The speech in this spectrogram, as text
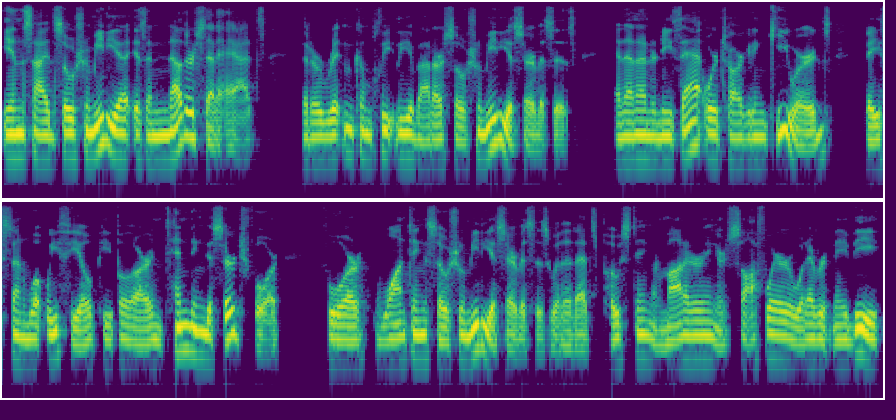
Inside social media is another set of ads that are written completely about our social media services. And then underneath that, we're targeting keywords based on what we feel people are intending to search for for wanting social media services, whether that's posting or monitoring or software or whatever it may be,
